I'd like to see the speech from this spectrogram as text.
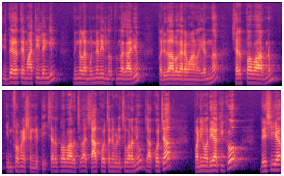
ഇദ്ദേഹത്തെ മാറ്റിയില്ലെങ്കിൽ നിങ്ങളെ മുന്നണിയിൽ നിർത്തുന്ന കാര്യം പരിതാപകരമാണ് എന്ന് ശരത് പവാറിനും ഇൻഫർമേഷൻ കിട്ടി. ശരത് പവാർ ചാക്കോച്ചനെ വിളിച്ചു പറഞ്ഞു. ചാക്കോച്ച പണി മതിയാക്കിക്കോ. ദേശീയ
